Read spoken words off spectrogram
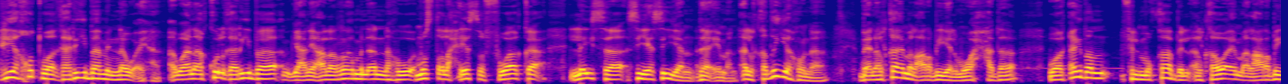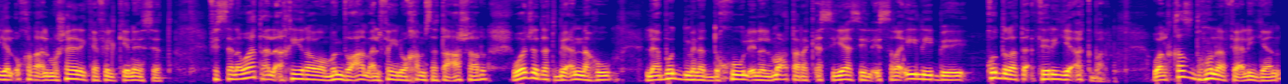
هي خطوة غريبة من نوعها وأنا أقول غريبة يعني على الرغم من أنه مصطلح يصف واقع ليس سياسيا دائما. القضية هنا بأن القائمة العربية الموحدة وأيضا في المقابل القوائم العربية الأخرى المشاركة في الكنيست. في السنوات الأخيرة ومنذ عام 2015 وجدت بأنه لابد من الدخول إلى المعترك السياسي الإسرائيلي بقدرة تأثيرية أكبر. والقصد هنا فعليا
